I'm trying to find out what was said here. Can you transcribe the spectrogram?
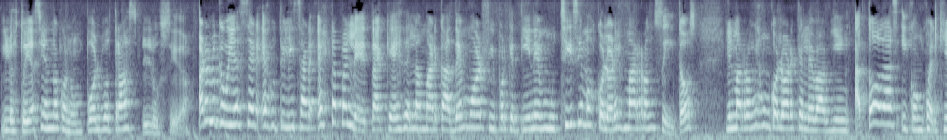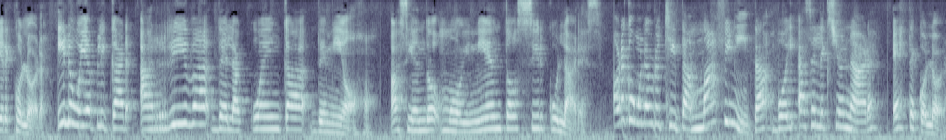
y lo estoy haciendo con un polvo translúcido. Ahora lo que voy a hacer es utilizar esta paleta que es de la marca de Morphe porque tiene muchísimos colores marroncitos y el marrón es un color que le va bien a todas y con cualquier color. Y lo voy a aplicar arriba de la cuenca de mi ojo, haciendo movimientos circulares. Ahora con una brochita más finita voy a seleccionar este color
